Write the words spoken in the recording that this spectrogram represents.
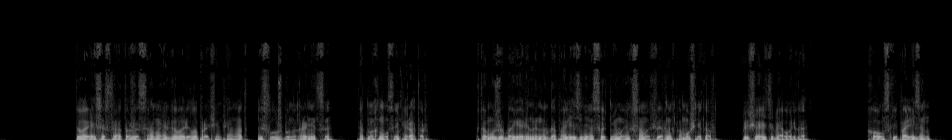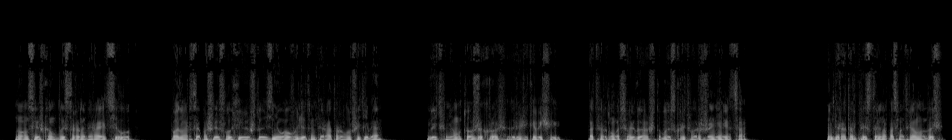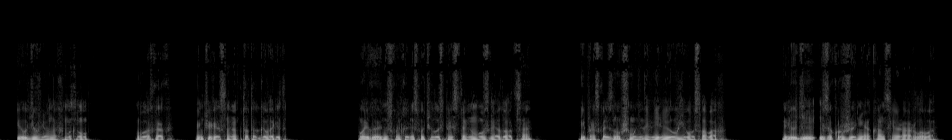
«Твоя сестра то же самое говорила про чемпионат и службу на границе», — отмахнулся император. «К тому же боярин иногда полезнее сотни моих самых верных помощников, включая тебя, Ольга. Холмский полезен, но он слишком быстро набирает силу, во дворце пошли слухи, что из него выйдет император лучше тебя. Ведь в нем тоже кровь Рюриковичей, — отвернулась Ольга, чтобы скрыть выражение лица. Император пристально посмотрел на дочь и удивленно хмыкнул. «Вот как? Интересно, кто так говорит?» Ольга нисколько не смутилась пристальному взгляду отца и проскользнувшему недоверию в его словах. «Люди из окружения канцлера Орлова».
